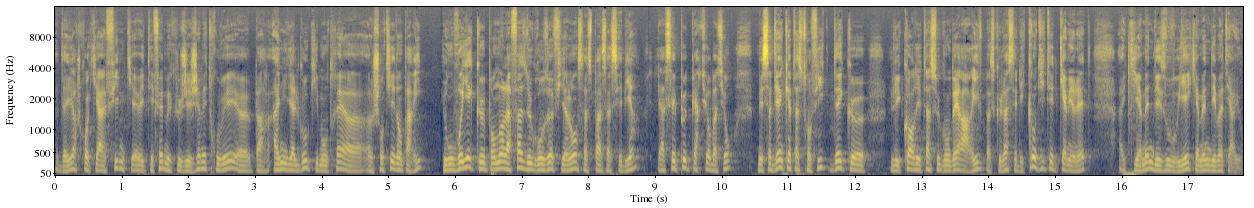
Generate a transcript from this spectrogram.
D'ailleurs, je crois qu'il y a un film qui avait été fait, mais que j'ai jamais trouvé, euh, par Anne Hidalgo, qui montrait un, chantier dans Paris. Et on voyait que pendant la phase de gros œuvre, finalement, ça se passe assez bien. Il y a assez peu de perturbations, mais ça devient catastrophique dès que les corps d'État secondaires arrivent, parce que là, c'est des quantités de camionnettes euh, qui amènent des ouvriers, qui amènent des matériaux.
